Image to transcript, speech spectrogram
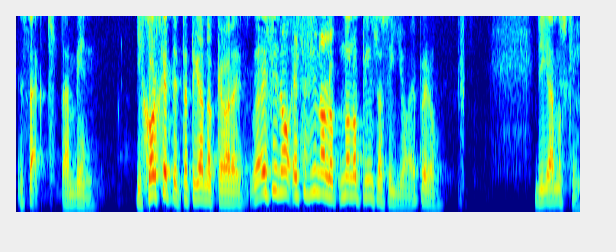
Exacto, también. Y Jorge te está tirando que ahora. Ese no, ese sí no lo, no lo pienso así yo, ¿eh? pero digamos que.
